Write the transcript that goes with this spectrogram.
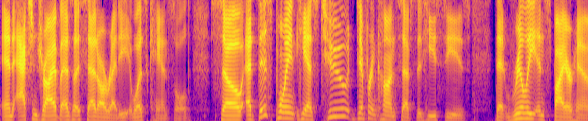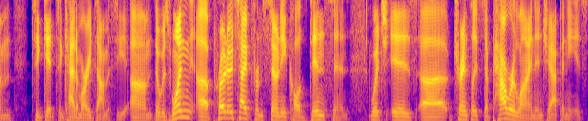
and Action Drive as I said already, it was canceled. So at this point he has two different concepts that he sees that really inspire him to get to Katamari Damacy. Um, there was one uh, prototype from Sony called Densen, which is uh, translates to power line in Japanese.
